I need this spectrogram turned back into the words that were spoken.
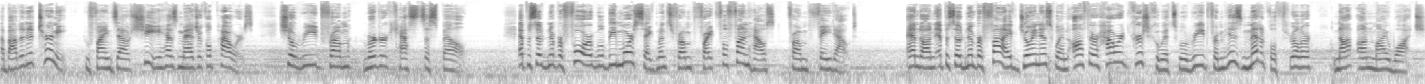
about an attorney who finds out she has magical powers. She'll read from Murder Casts a Spell. Episode number four will be more segments from Frightful Funhouse from Fade Out. And on episode number five, join us when author Howard Gershkowitz will read from his medical thriller, Not on My Watch.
